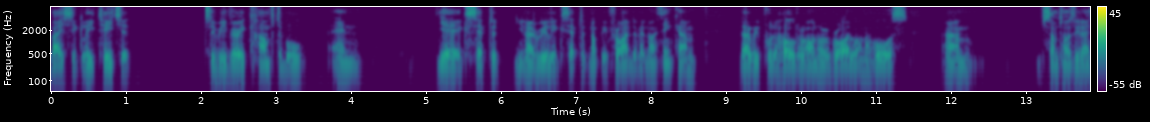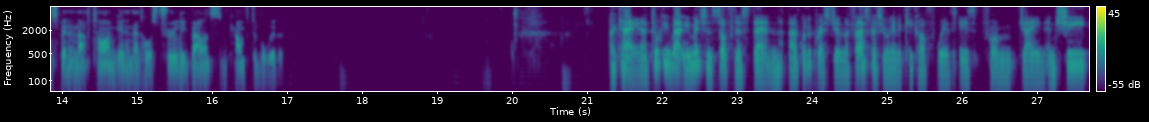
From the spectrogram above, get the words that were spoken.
basically teach it to be very comfortable and yeah, accept it. You know, really accept it, not be frightened of it. And I think um, though we put a halter on or a bridle on a horse, um, sometimes we don't spend enough time getting that horse truly balanced and comfortable with it. Okay, now talking about you mentioned softness then. I've got a question. The first question we're going to kick off with is from Jane, and she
